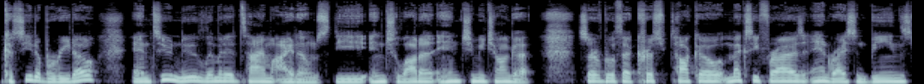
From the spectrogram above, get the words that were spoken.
casita burrito and two new limited time items, the enchilada and chimichanga. Served with a crisp taco, Mexi fries, and rice and beans.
